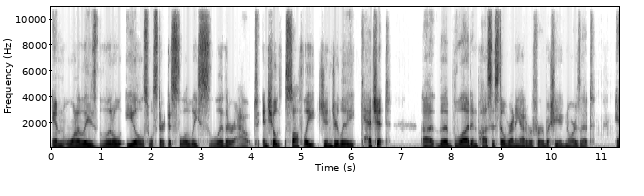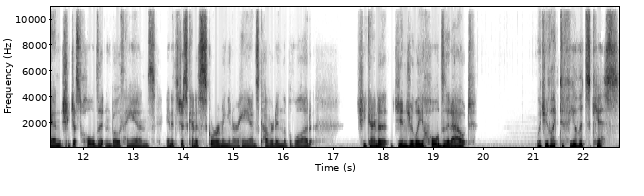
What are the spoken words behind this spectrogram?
and one of these little eels will start to slowly slither out, and she'll softly, gingerly catch it. Uh, the blood and pus is still running out of her fur, but she ignores it. And she just holds it in both hands, and it's just kind of squirming in her hands, covered in the blood. She kind of gingerly holds it out. Would you like to feel its kiss?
